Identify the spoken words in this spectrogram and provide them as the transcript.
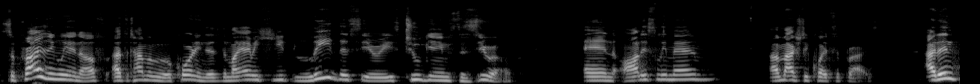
surprisingly enough, at the time of recording this, the Miami Heat lead this series two games to zero. And honestly, man, I'm actually quite surprised. I didn't.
